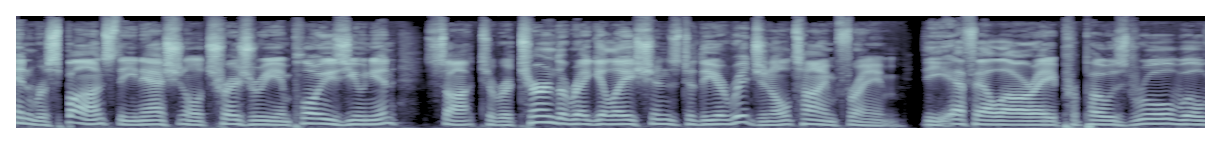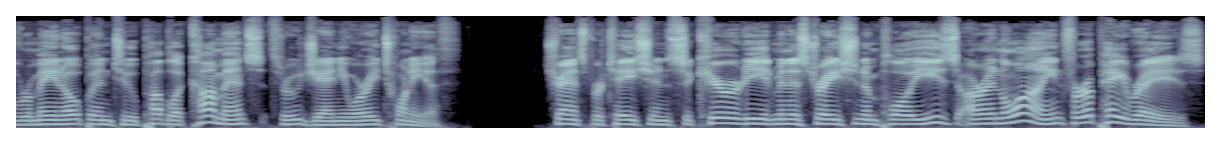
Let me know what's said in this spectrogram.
In response, the National Treasury Employees Union sought to return the regulations to the original time frame. The FLRA proposed rule will remain open to public comments through January 20th. Transportation Security Administration employees are in line for a pay raise.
